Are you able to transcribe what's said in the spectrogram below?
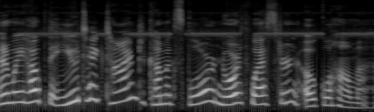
and we hope that you take time to come explore northwestern Oklahoma.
